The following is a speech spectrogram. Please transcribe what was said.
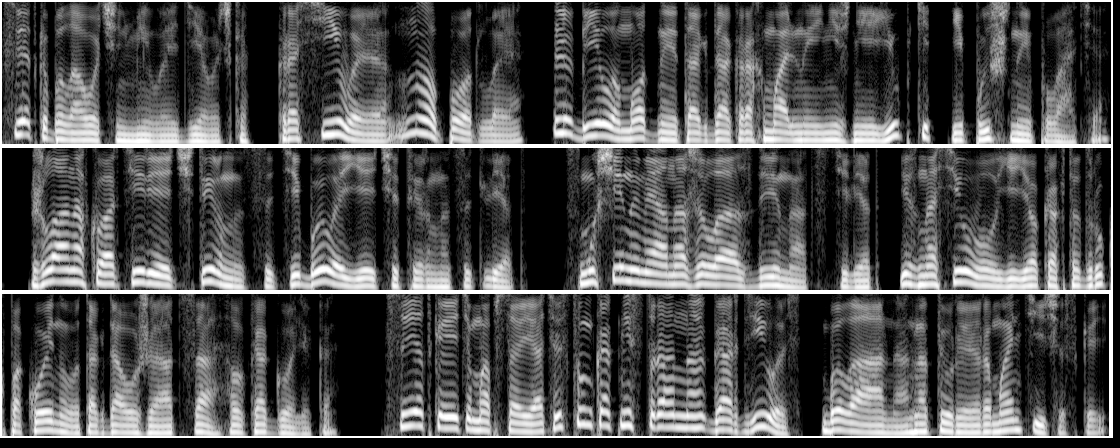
Светка была очень милая девочка, красивая, но подлая. Любила модные тогда крахмальные нижние юбки и пышные платья. Жила она в квартире 14, и было ей 14 лет. С мужчинами она жила с 12 лет. Изнасиловал ее как-то друг покойного тогда уже отца, алкоголика. Светка этим обстоятельством, как ни странно, гордилась. Была она натурой романтической.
